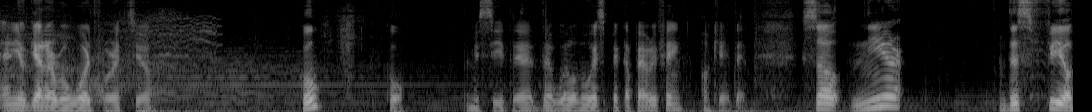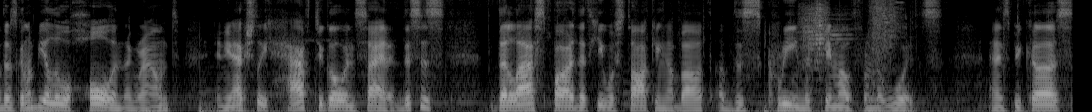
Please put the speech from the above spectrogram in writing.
And you'll get a reward for it too. Cool? Cool. Let me see. The the will of the wisp pick up everything? Okay, did. So near this field, there's gonna be a little hole in the ground, and you actually have to go inside it. This is the last part that he was talking about, uh, the scream that came out from the woods. And it's because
